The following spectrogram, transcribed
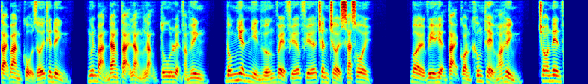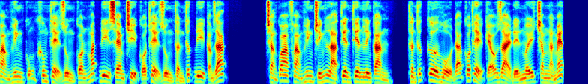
tại bàn cổ giới thiên đình, nguyên bản đang tại lẳng lặng tu luyện phàm hình, đồng nhiên nhìn hướng về phía phía chân trời xa xôi. Bởi vì hiện tại còn không thể hóa hình, cho nên Phạm Hinh cũng không thể dùng con mắt đi xem chỉ có thể dùng thần thức đi cảm giác. Chẳng qua Phạm Hinh chính là tiên thiên linh căn, thần thức cơ hồ đã có thể kéo dài đến mấy trăm ngàn mét.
